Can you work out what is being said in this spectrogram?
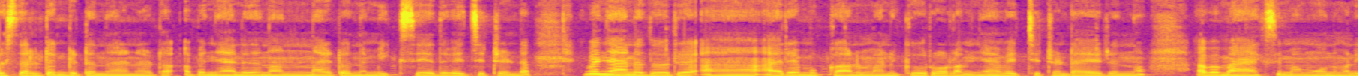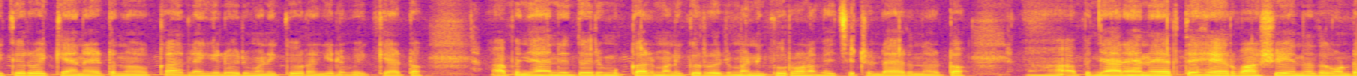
റിസൾട്ടും കിട്ടുന്നതാണ് കേട്ടോ. അപ്പോൾ ഞാനിത് നന്നായിട്ടൊന്ന് മിക്സ് ചെയ്ത് വെച്ചിട്ടുണ്ട്. അപ്പോൾ ഞാനത് ഒരു അര മുക്കാൽ മണിക്കൂറോളം ഞാൻ വെച്ചിട്ടുണ്ടായിരുന്നു. അപ്പോൾ മാക്സിമം മൂന്ന് മണിക്കൂർ വെക്കാനായിട്ട് നോക്കുക. അല്ലെങ്കിൽ ഒരു മണിക്കൂറെങ്കിലും വെക്കുക കേട്ടോ അപ്പോൾ ഞാനിതൊരു മുക്കാൽ മണിക്കൂർ ഒരു മണിക്കൂറോളം വെച്ചിട്ടുണ്ടായിരുന്നു കേട്ടോ. അപ്പം ഞാൻ നേരത്തെ ഹെയർ വാഷ് ചെയ്യുന്നത് കൊണ്ട്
